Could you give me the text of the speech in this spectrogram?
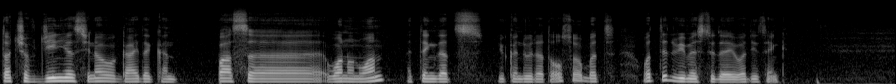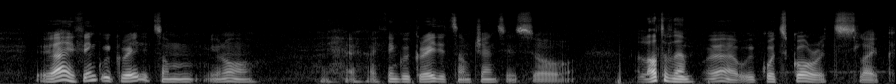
touch of genius, you know, a guy that can pass uh, one on one. I think that's you can do that also. But what did we miss today? What do you think? Yeah, I think we created some, you know, I think we created some chances. So A lot of them. yeah, we could score. It's like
